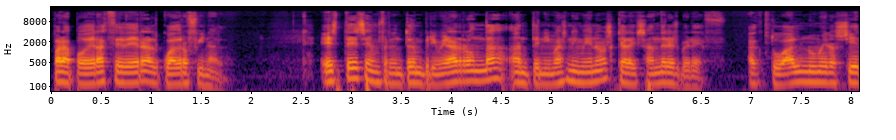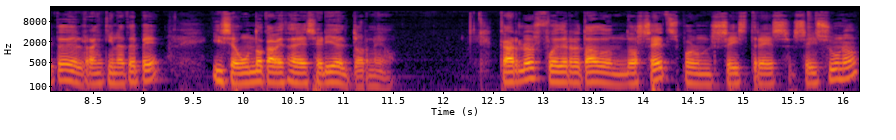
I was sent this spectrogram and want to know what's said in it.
para poder acceder al cuadro final. Este se enfrentó en primera ronda ante ni más ni menos que Alexander Zverev, actual número 7 del ranking ATP y segundo cabeza de serie del torneo. Carlos fue derrotado en dos sets por un 6-3, 6-1.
